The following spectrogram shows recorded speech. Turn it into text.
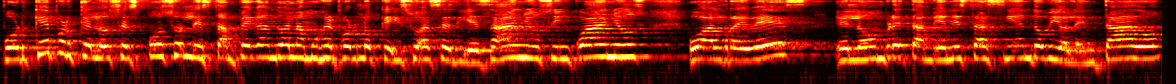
¿Por qué? Porque los esposos le están pegando a la mujer por lo que hizo hace 10 años, 5 años, o al revés, el hombre también está siendo violentado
